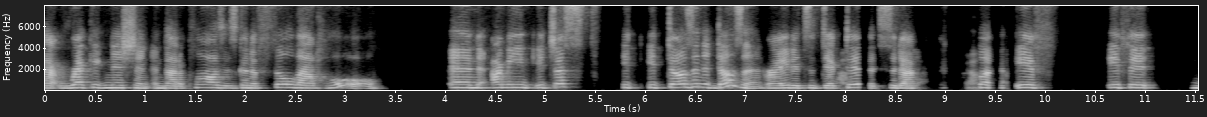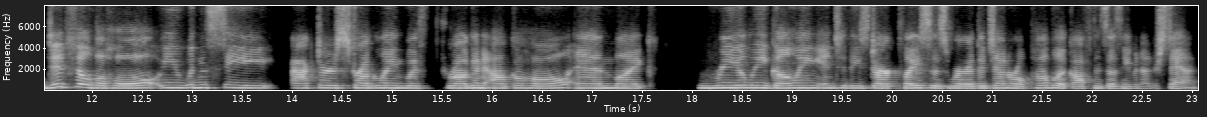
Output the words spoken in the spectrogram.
that recognition and that applause is going to fill that hole and i mean it just it, it doesn't it doesn't right it's addictive it's seductive yeah. Yeah. but if if it did fill the hole you wouldn't see actors struggling with drug and alcohol and like really going into these dark places where the general public often doesn't even understand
